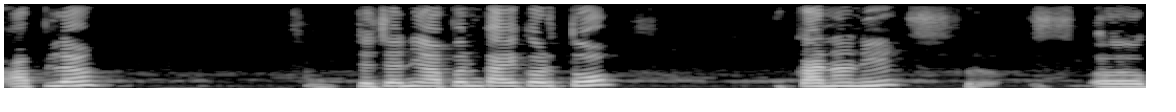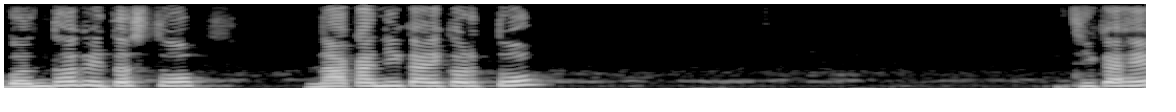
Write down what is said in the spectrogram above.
आपला त्याच्याने आपण काय करतो? कानाने गंध घेत असतो. नाकाने काय करतो? ठीक आहे.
